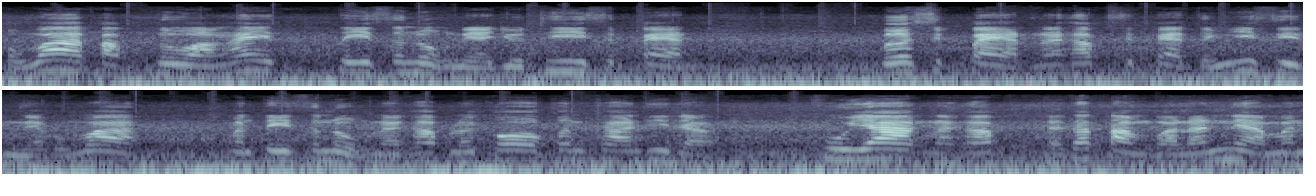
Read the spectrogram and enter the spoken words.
ผมว่าปรับหน่วงให้ตีสนุกเนี่ยอยู่ที่ 18 เบอร์ 18 นะครับ 18 ถึง 20 เนี่ยผมว่ามันตีสนุกนะครับ แล้วก็ค่อนข้างที่จะฟู่ยากนะครับ แต่ถ้าต่ำกว่านั้นเนี่ยมัน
